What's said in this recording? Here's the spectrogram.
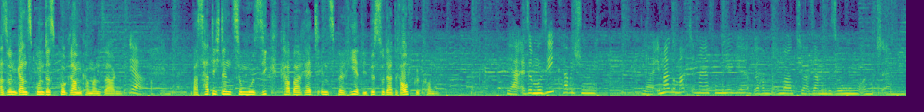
Also ein ganz buntes Programm, kann man sagen. Ja, auf jeden Fall. Was hat dich denn zum Musikkabarett inspiriert? Wie bist du da drauf gekommen? Ja, also Musik habe ich schon ja, immer gemacht in meiner Familie. Wir haben immer zusammen gesungen und ähm,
